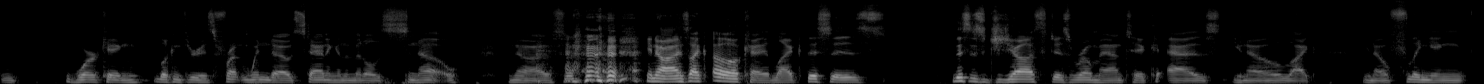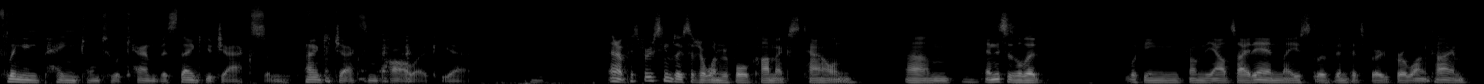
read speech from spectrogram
working looking through his front window standing in the middle of snow you know I was you know I was like oh okay like this is this is just as romantic as you know like you know flinging flinging paint onto a canvas thank you Jackson thank you Jackson Pollock yeah I don't know. Pittsburgh seems like such a wonderful comics town, um, Mm. and this is a little bit looking from the outside in. I used to live in Pittsburgh for a long time,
